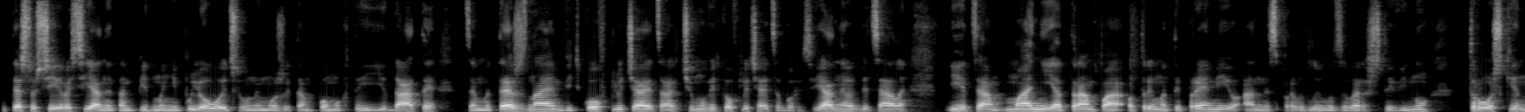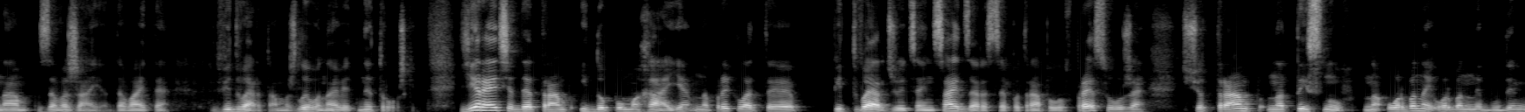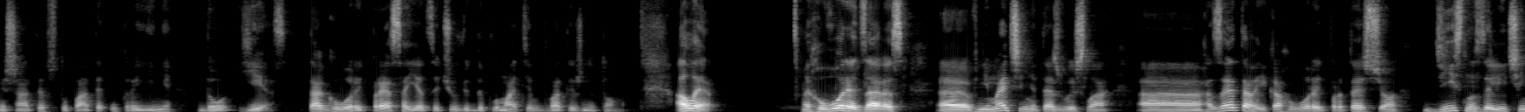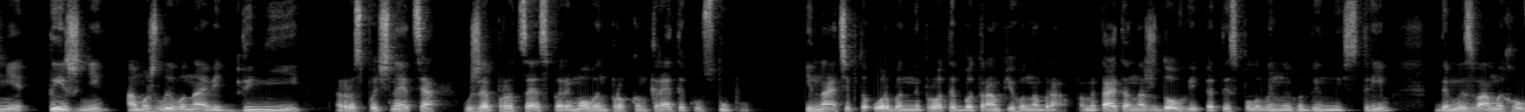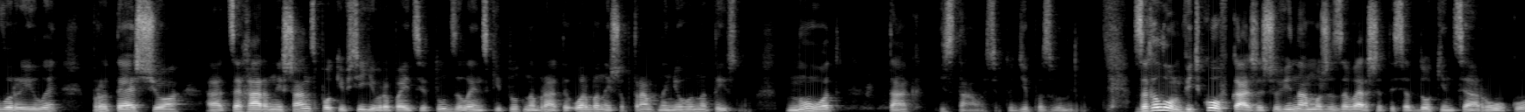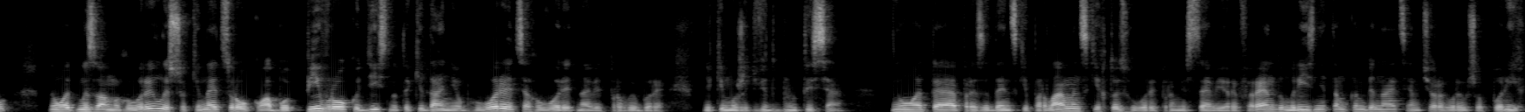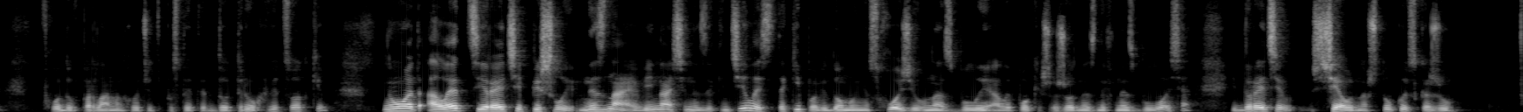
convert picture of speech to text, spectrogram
І те, що ще й росіяни там підманіпульовують, що вони можуть там допомогти її дати, це ми теж знаємо. Відько включається. А чому Відько включається? Бо росіяни обіцяли. І ця манія Трампа отримати премію, а несправедливо завершити війну, трошки нам заважає. Давайте відверто, а можливо, навіть не трошки. Є речі, де Трамп і допомагає. Наприклад, е, підтверджується інсайт. Зараз це потрапило в пресу. Уже що Трамп натиснув на Орбана, і Орбан не буде мішати вступати Україні до ЄС. Так говорить преса. Я це чув від дипломатів два тижні тому. Але говорять зараз е, в Німеччині теж вийшла е, газета, яка говорить про те, що дійсно за лічені тижні, а можливо навіть дні, розпочнеться уже процес перемовин про конкретику вступу. І начебто Орбан не проти, бо Трамп його набрав. Пам'ятаєте наш довгий п'яти з половиною годинний стрім, де ми з вами говорили про те, що це гарний шанс, поки всі європейці тут, Зеленський тут, набрати Орбана, і щоб Трамп на нього натиснув. Ну от так і сталося. Тоді позвонили. Загалом Відьков каже, що війна може завершитися до кінця року. Ну от ми з вами говорили, що кінець року або півроку дійсно такі дані обговорюються, говорять навіть про вибори, які можуть відбутися. Ну от е, президентські, парламентські, хтось говорить про місцевий референдум, різні там комбінації. Я вчора говорив, що поріг входу в парламент хочуть спустити до 3%. Ну от, але ці речі пішли. Не знаю, війна ще не закінчилась. Такі повідомлення схожі у нас були, але поки що жодне з них не збулося. І, до речі, ще одну штуку скажу.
